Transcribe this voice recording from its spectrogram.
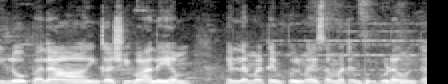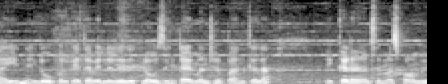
ఈ లోపల ఇంకా శివాలయం ఎల్లమ్మ టెంపుల్ మైసమ్మ టెంపుల్ కూడా ఉంటాయి. నేను లోపలికి అయితే వెళ్ళలేదు క్లోజింగ్ టైం అని చెప్పాను కదా. ఇక్కడ నరసింహస్వామి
